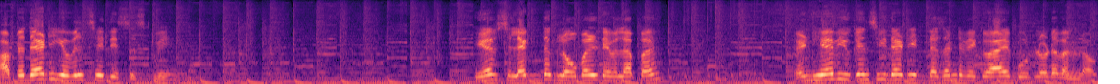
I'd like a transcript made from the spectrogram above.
After that you will see this screen. Here select the global developer and here you can see that it doesn't require bootloader unlock.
